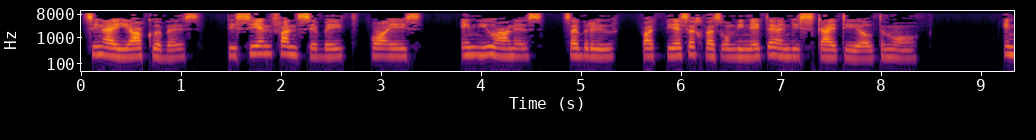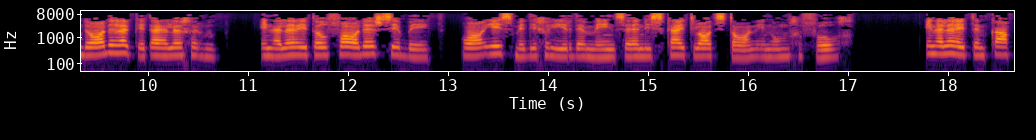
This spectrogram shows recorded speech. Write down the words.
sien hy Jacobus, die sien van Sebet, Oes, en Johannes, zijn broer, wat bezig was om die nette in die sky heel te maak. En dadelijk het hy hulle geroep, en hulle het al vader Sebet, is met die gehierde mensen in die skuit laat staan en omgevolg. En hulle het in kap,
